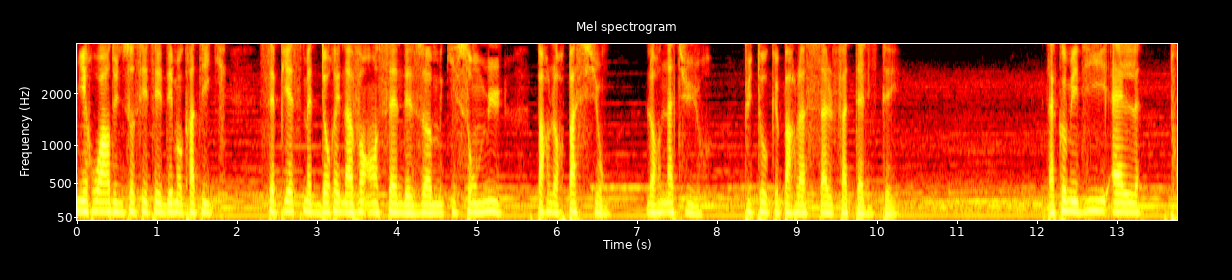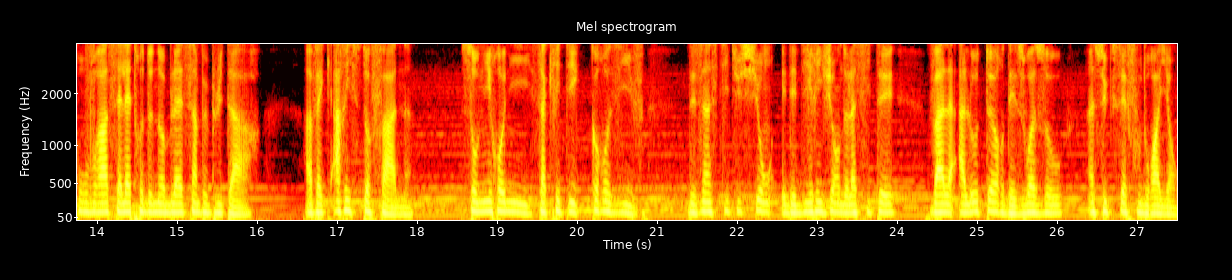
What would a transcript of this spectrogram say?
Miroir d'une société démocratique, ces pièces mettent dorénavant en scène des hommes qui sont mus par leur passion, leur nature, plutôt que par la sale fatalité. La comédie, elle, trouvera ses lettres de noblesse un peu plus tard, avec Aristophane, son ironie, sa critique corrosive des institutions et des dirigeants de la cité valent à l'auteur des oiseaux un succès foudroyant.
